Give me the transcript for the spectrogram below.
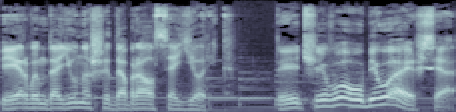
Первым до юноши добрался Йорик. «Ты чего убиваешься?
